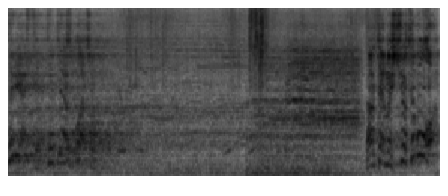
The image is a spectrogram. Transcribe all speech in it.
Трясся, ти теж бачив? Артеме, що це було?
